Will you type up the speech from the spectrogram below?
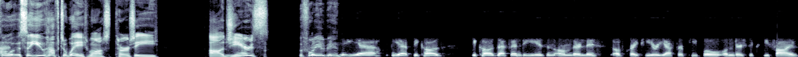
So so you have to wait what 30 odd Yeah. years before you'll be in. Yeah, yeah, because because FND isn't on their list of criteria for people under 65,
